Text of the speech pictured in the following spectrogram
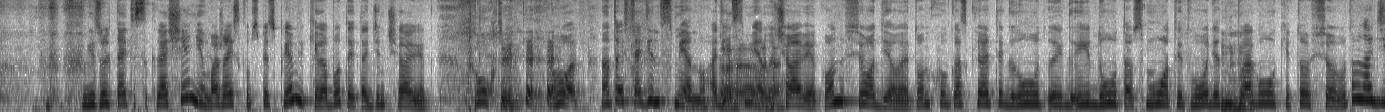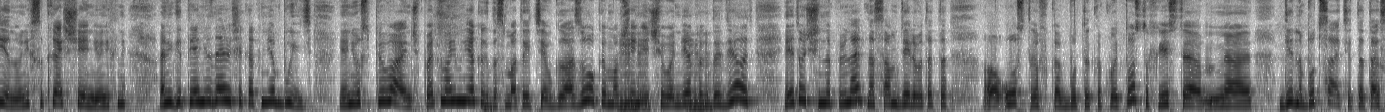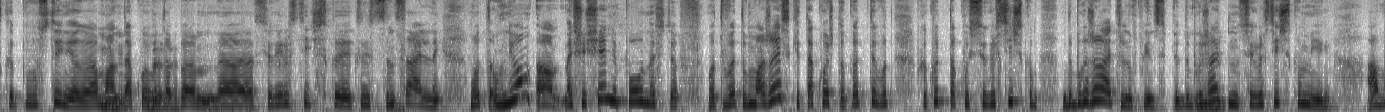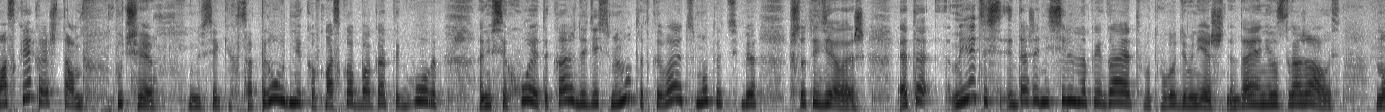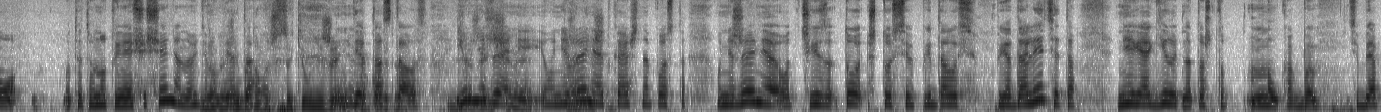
в результате сокращения в Можайском спецприемнике работает один человек. Ух ты! Вот. Ну, то есть один смену. Один Ага, смену ага. человек. Он все делает. Он раскрывает игру, еду, там, смотрит, водит на прогулки, то все. Вот он один. У них сокращение. У них не- Они говорят, я не знаю вообще, как мне быть. Я не успеваю ничего. Поэтому им некогда смотреть тебе в глазок, им вообще ничего некогда делать. И это очень напоминает, на самом деле, вот это э, остров, как будто какой-то остров. Есть э, э, Дина Буцати, татарская пустыня, роман такой вот об, сюрреалистической, экзистенциальной. Вот в нем э, ощущение полностью, вот в этом Можайске такое, что когда ты вот в какой-то такой сюрреалистическом, доброжелательном, в принципе, доброжелательном сюрреалистическом мире. А в Москве, конечно, там куча всяких сотрудников, Москва богатый город, они все ходят, и каждые 10 минут открывают, смотрят тебе, что ты делаешь. Это меня это даже не сильно напрягает, вот вроде внешне, да, я не раздражалась, но вот это внутреннее ощущение, оно, видимо, Ну, где-то... потом это все-таки унижение Где-то осталось. И унижение. женщины. И унижение, это, конечно, просто унижение вот через то, что себе придалось преодолеть, это не реагировать на то, что, ну, как бы тебя...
